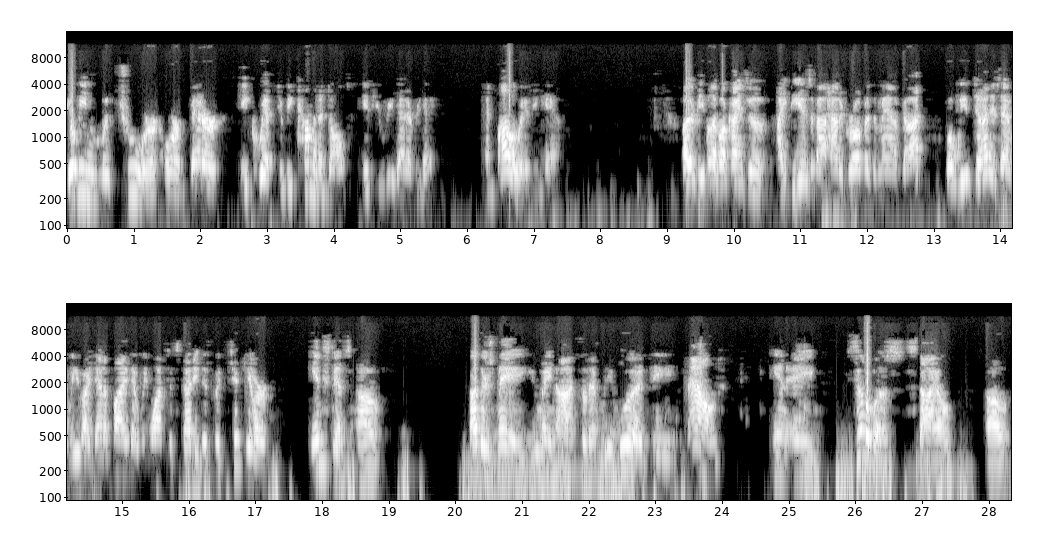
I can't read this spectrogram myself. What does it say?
You'll be mature or better equipped to become an adult if you read that every day and follow it if you can. Other people have all kinds of ideas about how to grow up as a man of God. What we've done is that we've identified that we want to study this particular instance of others may, you may not, so that we would be found in a syllabus style of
